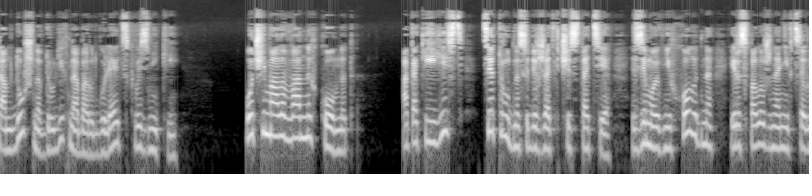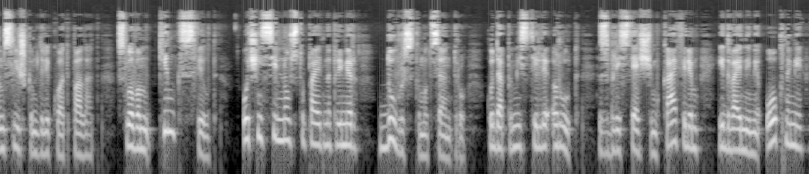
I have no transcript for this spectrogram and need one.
там душно, в других, наоборот, гуляют сквозняки. Очень мало ванных комнат, а какие есть, те трудно содержать в чистоте, зимой в них холодно, и расположены они в целом слишком далеко от палат. Словом, Кингсфилд очень сильно уступает, например, Дуврскому центру, куда поместили Рут с блестящим кафелем и двойными окнами,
